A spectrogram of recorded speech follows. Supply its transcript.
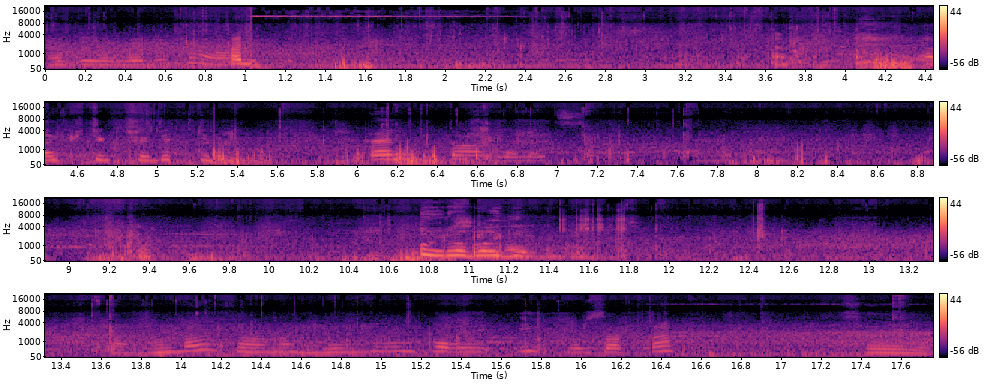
Hediye verirken o- Hadi. Ay küçük çocuk gibi. Hem daha böyle. Araba gel. Bundan sonra bulduğum parayı ilk fırsatta şey yapayım.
